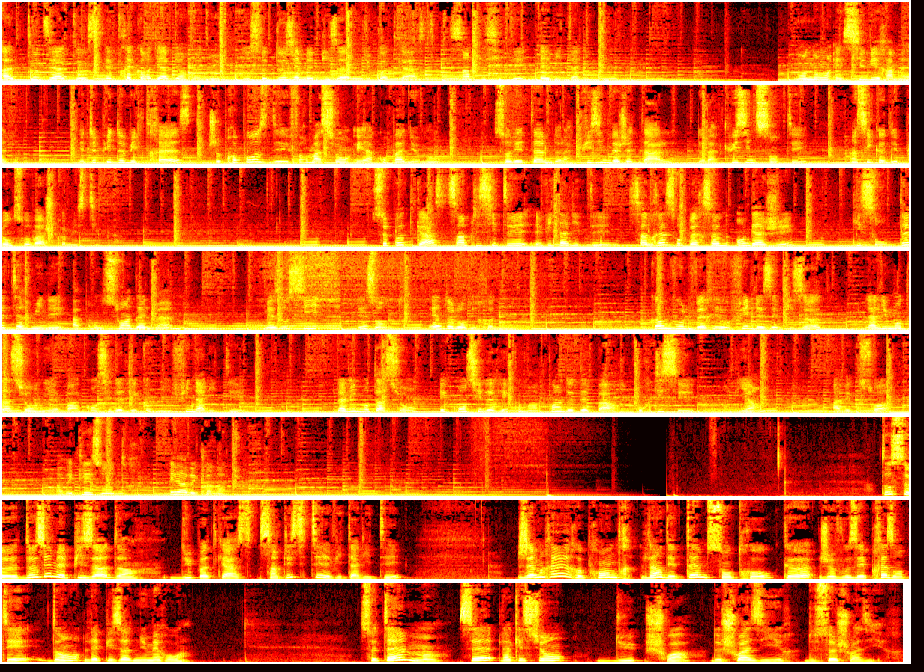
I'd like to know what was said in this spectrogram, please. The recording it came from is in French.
à toutes et à tous et très cordial bienvenue dans ce deuxième épisode du podcast Simplicité et Vitalité. Mon nom est Sylvie Ramel et depuis 2013, je propose des formations et accompagnements sur les thèmes de la cuisine végétale, de la cuisine santé ainsi que des plantes sauvages comestibles. Ce podcast Simplicité et Vitalité s'adresse aux personnes engagées qui sont déterminées à prendre soin d'elles-mêmes mais aussi des autres et de l'environnement. Comme vous le verrez au fil des épisodes, l'alimentation n'y est pas considérée comme une finalité, l'alimentation est considérée comme un point de départ pour tisser un lien avec soi, avec les autres et avec la nature. Dans ce deuxième épisode du podcast Simplicité et Vitalité, J'aimerais reprendre l'un des thèmes centraux que je vous ai présenté dans l'épisode numéro 1. Ce thème, c'est la question du choix, de choisir, de se choisir.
